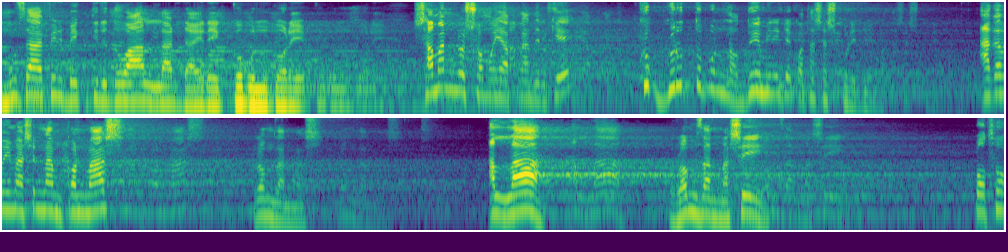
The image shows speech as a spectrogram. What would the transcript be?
মুসাফির ব্যক্তির দোয়া আল্লাহ ডাইরেক্ট কবুল করে। কবুল করে সামান্য সময় আপনাদেরকে খুব গুরুত্বপূর্ণ দুই মিনিটে কথা শেষ করে দিব আগামী মাসের নাম কোন মাস? রমজান মাস। আল্লাহ, রমজান মাসে প্রথম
